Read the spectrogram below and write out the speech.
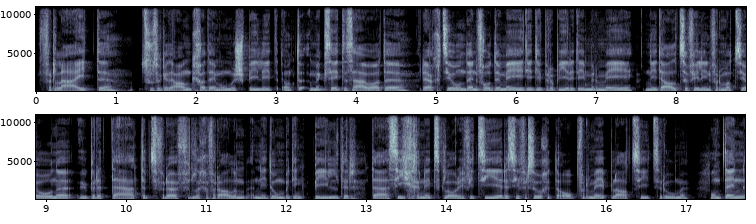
verleiten zu so Gedanken an dem umspielen. Und man sieht das auch an der Reaktion dann von den Medien. Die probieren immer mehr, nicht allzu viele Informationen über den Täter zu veröffentlichen, vor allem nicht unbedingt Bilder, den sicher nicht zu glorifizieren. Sie versuchen den Opfer mehr Platz einzuräumen. Und dann,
